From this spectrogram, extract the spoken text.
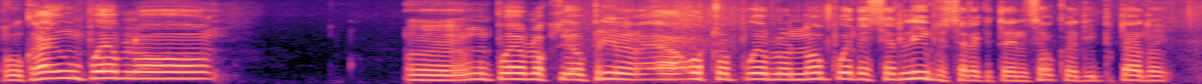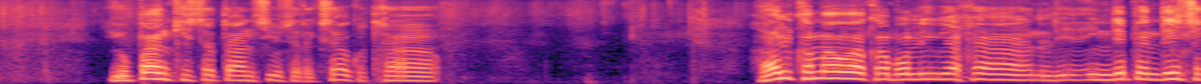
ukay un pueblo un pueblo que oprime a otro pueblo no puede ser libre saraka tanisawka diputado yupanki satansiu saraksa ukatqa hallqamawaka Boliviaqa independencia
